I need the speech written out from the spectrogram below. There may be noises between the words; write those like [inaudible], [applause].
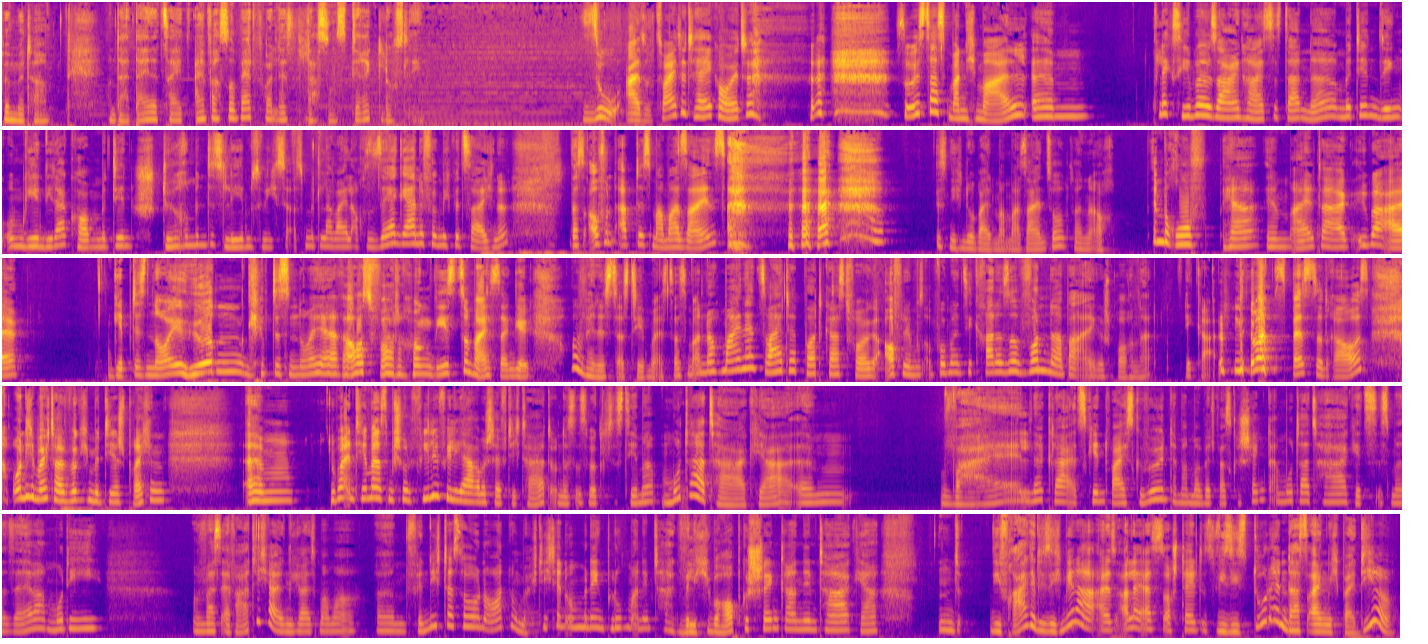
für Mütter. Und da deine Zeit einfach so wertvoll ist, lass uns direkt loslegen. So, also zweite Take heute. [laughs] so ist das manchmal. Ähm Flexibel sein heißt es dann, ne? Mit den Dingen umgehen, die da kommen, mit den Stürmen des Lebens, wie ich es mittlerweile auch sehr gerne für mich bezeichne. Das Auf und Ab des Mama-Seins [laughs] ist nicht nur bei Mama-Sein so, sondern auch im Beruf, ja, im Alltag, überall. Gibt es neue Hürden, [laughs] gibt es neue Herausforderungen, die es zu meistern gilt. Und wenn es das Thema ist, dass man noch mal eine zweite Podcast-Folge aufnehmen muss, obwohl man sie gerade so wunderbar eingesprochen hat egal, [laughs] immer das Beste draus. Und ich möchte heute wirklich mit dir sprechen ähm, über ein Thema, das mich schon viele, viele Jahre beschäftigt hat. Und das ist wirklich das Thema Muttertag, ja. Ähm, weil, na klar, als Kind war ich es gewöhnt, der Mama wird was geschenkt am Muttertag, jetzt ist man selber Mutti. Und was erwarte ich eigentlich als Mama? Ähm, Finde ich das so in Ordnung? Möchte ich denn unbedingt Blumen an dem Tag? Will ich überhaupt Geschenke an dem Tag? Ja. Und die Frage, die sich mir da als allererstes auch stellt, ist, wie siehst du denn das eigentlich bei dir?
